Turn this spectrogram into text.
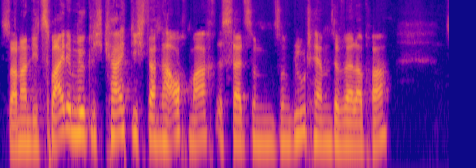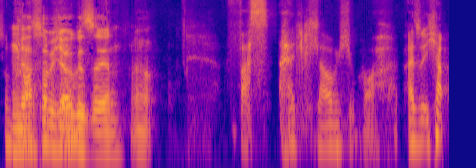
Sondern die zweite Möglichkeit, die ich dann da auch mache, ist halt so ein, so ein Glutham-Developer. So ein das habe ich auch gesehen. Ja. was halt, glaube ich, boah, also ich habe,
